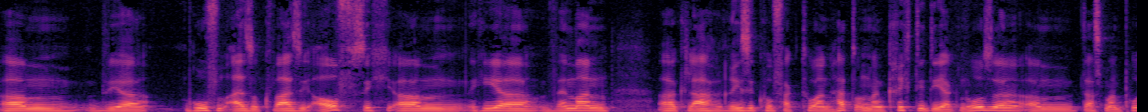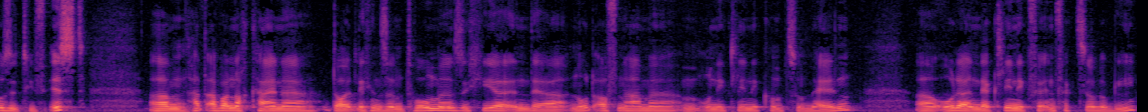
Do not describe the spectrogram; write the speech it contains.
Ähm, wir rufen also quasi auf, sich hier, wenn man äh, klare Risikofaktoren hat und man kriegt die Diagnose, ähm, dass man positiv ist, ähm, hat aber noch keine deutlichen Symptome, sich hier in der Notaufnahme im Uniklinikum zu melden äh, oder in der Klinik für Infektiologie,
